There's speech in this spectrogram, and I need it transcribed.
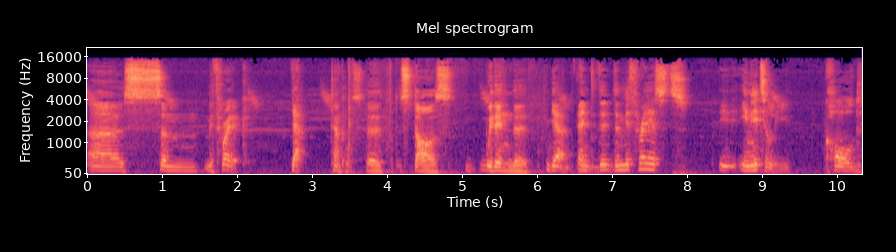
uh, some Mithraic Yeah, temples, the stars within the yeah, and the the Mithraists in Italy called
